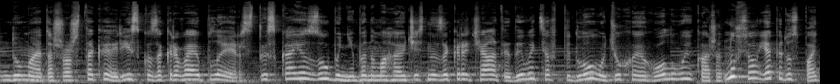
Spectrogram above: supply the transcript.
Він думає, та що ж таке, різко закриває плеєр, стискає зуби, ніби намагаючись не закричати, дивиться в підлогу, чухає голову і каже: Ну все, я піду спать.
